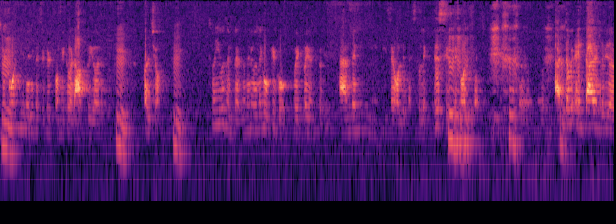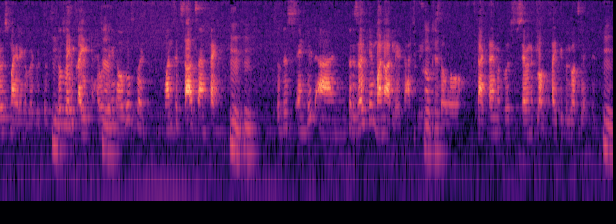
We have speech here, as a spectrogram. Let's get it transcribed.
So it won't be very difficult for me to adapt to your culture. So he was impressed, and then he was like, "Okay, go, wait for your interview." And then he said, "All the best." So like this, he's like, "All the best." So, uh, the entire interview, I was smiling a bit because it was very light. I was Hmm. very nervous, but once it starts, I'm fine. Hmm. Hmm. So this ended, and the result came one hour late actually. Okay. So that time it was seven o'clock. Five people got selected. Hmm.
